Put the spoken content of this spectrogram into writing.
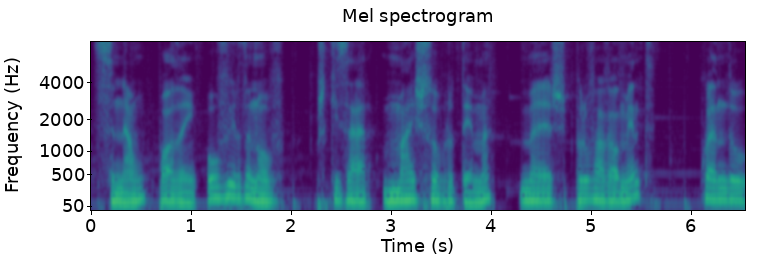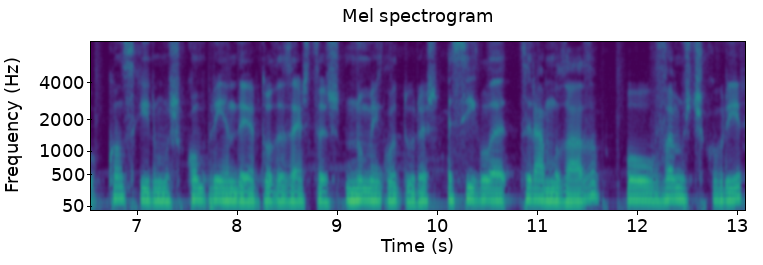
Se não, podem ouvir de novo, pesquisar mais sobre o tema, mas provavelmente quando conseguirmos compreender todas estas nomenclaturas, a sigla terá mudado ou vamos descobrir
